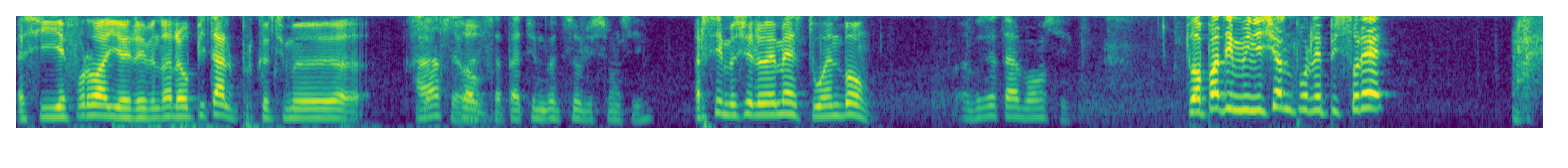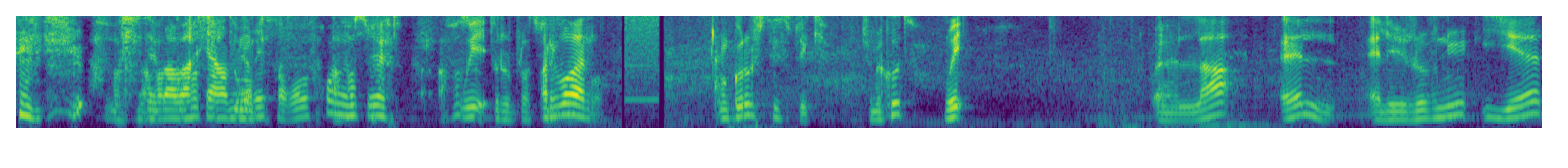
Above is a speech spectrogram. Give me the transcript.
Et S'il est froid, je reviendrai à l'hôpital pour que tu me. euh, Ah, c'est vrai, ça peut être une bonne solution aussi. Merci, monsieur l'OMS, tout est bon. Vous êtes un bon aussi. Tu as pas des munitions pour les pistolets? C'est pas marqué armurerie sans refroid, Avance monsieur. sur- avance Oui. sur plan, Au revoir. En gros, je t'explique. Tu m'écoutes? Oui. Euh, là, elle, elle est revenue hier,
